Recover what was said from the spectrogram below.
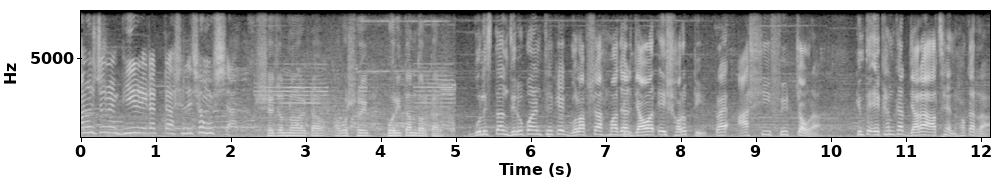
মানুষজনের ভিড় এটা একটা আসলে সমস্যা। সেজন্য এটা অবশ্যই পরিত্রাণ দরকার। গুলিস্তান জিরো পয়েন্ট থেকে গোলাপ শাহ মাজার যাওয়ার এই সড়কটি প্রায় আশি ফিট চওড়া। কিন্তু এখানকার যারা আছেন হকাররা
